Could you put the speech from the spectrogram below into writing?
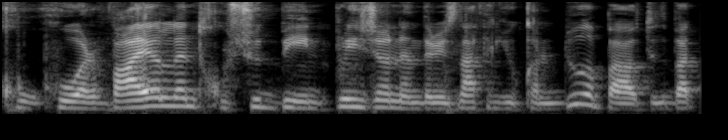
who who are violent who should be in prison and there is nothing you can do about it but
